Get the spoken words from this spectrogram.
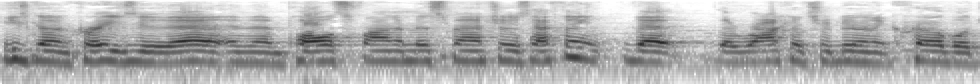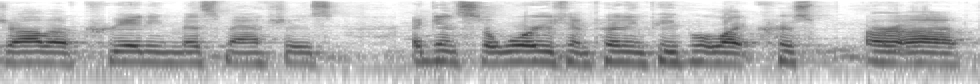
he's going crazy with that. And then Paul's finding mismatches. I think that the Rockets are doing an incredible job of creating mismatches against the Warriors and putting people like Chris or uh,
